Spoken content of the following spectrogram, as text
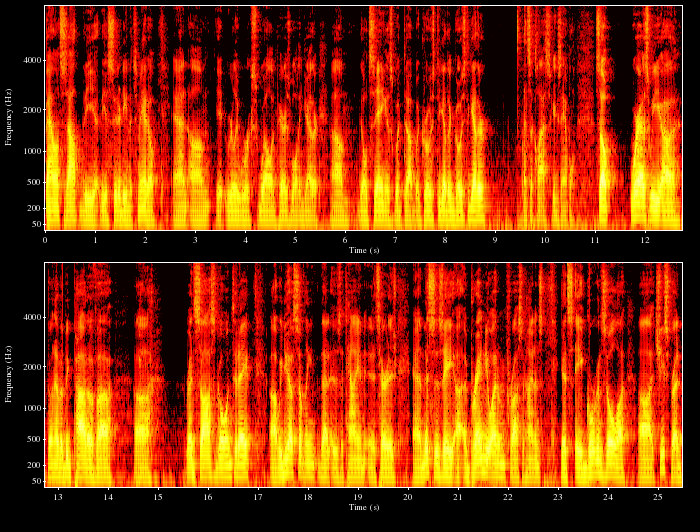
balances out the, the acidity in the tomato, and um, it really works well and pairs well together. Um, the old saying is what, uh, what grows together goes together. That's a classic example. So whereas we uh, don't have a big pot of uh, uh, red sauce going today, uh, we do have something that is Italian in its heritage, and this is a, a brand new item for us at Heinen's. It's a Gorgonzola uh, cheese spread.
